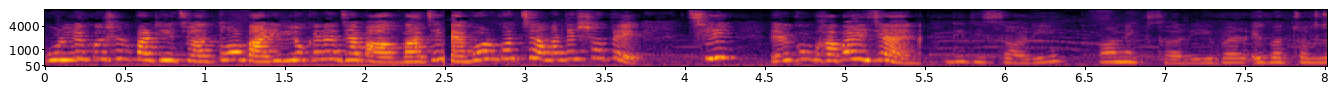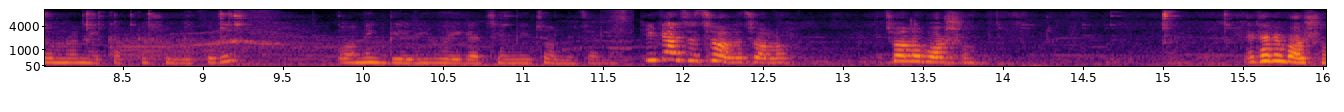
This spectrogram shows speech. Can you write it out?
ভুল লোকেশন পাঠিয়েছো আর তোমার বাড়ির লোকেরা যা বাজে ব্যবহার করছে আমাদের সাথে ছি এরকম ভাবাই যায় না। দিদি সরি অনেক সরি এবার এবার চলো আমরা মেকআপটা শুরু করি অনেক দেরি হয়ে গেছে এমনি চলো চলো। ঠিক আছে চলো চলো চলো বসো। এখানে বসো।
